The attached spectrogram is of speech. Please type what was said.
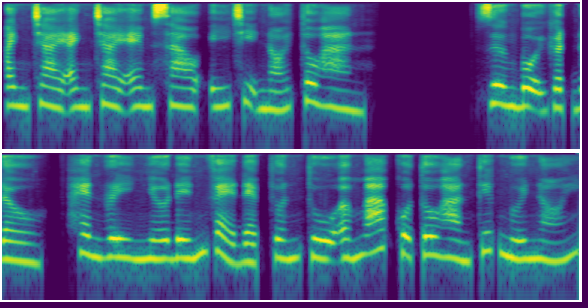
Anh trai anh trai em sao ý chị nói Tô Hàn. Dương bội gật đầu, Henry nhớ đến vẻ đẹp tuấn tú ấm áp của Tô Hàn tiếc nuối nói.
